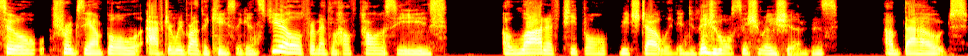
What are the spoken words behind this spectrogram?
So, for example, after we brought the case against Yale for mental health policies, a lot of people reached out with individual situations about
